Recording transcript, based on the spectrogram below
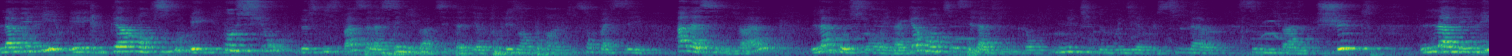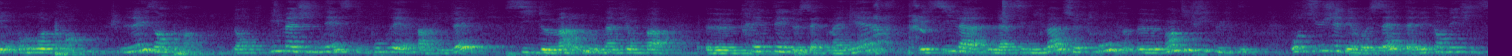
la mairie est garantie et caution de ce qui se passe à la Sémival, c'est-à-dire tous les emprunts qui sont passés à la Sémival. La caution et la garantie, c'est la ville. Donc inutile de vous dire que si la Sémival chute, la mairie reprend les emprunts. Donc imaginez ce qui pourrait arriver si demain nous n'avions pas euh, traité de cette manière et si la, la se trouve euh, en difficulté. Au sujet des recettes, elle est en déficit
